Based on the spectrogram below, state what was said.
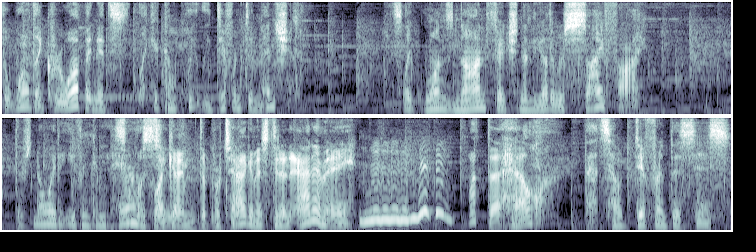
The world I grew up in, it's like a completely different dimension. It's like one's nonfiction and the other is sci fi. There's no way to even compare It's almost the like. I'm the protagonist in an anime. what the hell? That's how different this is.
